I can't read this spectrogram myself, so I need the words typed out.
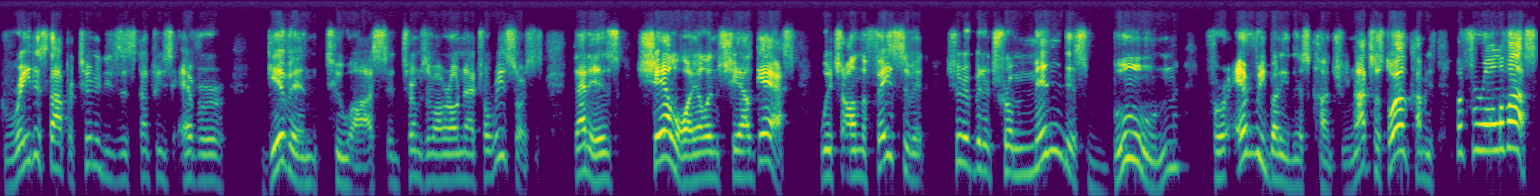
greatest opportunities this country's ever given to us in terms of our own natural resources. That is shale oil and shale gas, which on the face of it should have been a tremendous boon for everybody in this country, not just oil companies, but for all of us.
